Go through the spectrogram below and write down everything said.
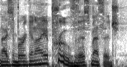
Eisenberg, and I approve this message.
